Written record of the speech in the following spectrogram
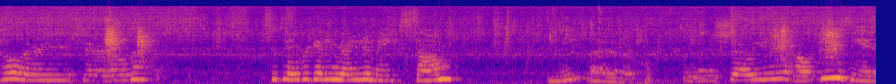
Hello YouTube. Today we're getting ready to make some meatloaf. I'm going to show you how easy it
